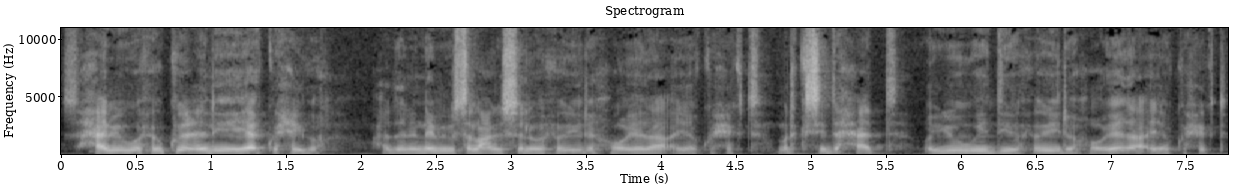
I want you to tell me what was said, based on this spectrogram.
Saxaabigu wuxuu ku celiyay yaa ku xigo. Haddana nebigu sal lay slam wuxuu yihi hooyadaa ayaa ku xigta. Markii saddexaad ayuu weydiiyey wuxuu yihi hooyadaa ayaa ku xigta.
